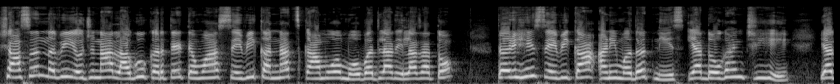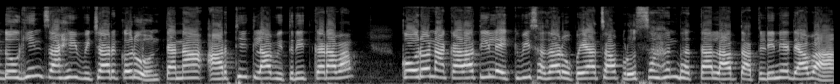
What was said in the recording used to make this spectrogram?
शासन नवी योजना लागू करते तेव्हा सेविकांनाच काम व मोबदला दिला जातो. तरीही सेविका आणि मदतनीस या दोघांचीही या दोघींचाही विचार करून त्यांना आर्थिक लाभ वितरित करावा. कोरोना काळातील एकवीस हजार रुपयाचा प्रोत्साहन भत्ता लाभ तातडीने द्यावा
